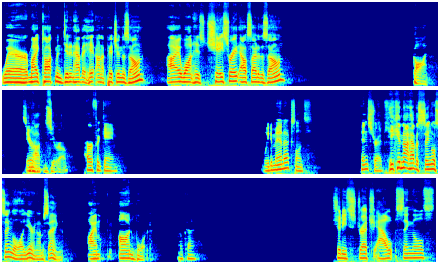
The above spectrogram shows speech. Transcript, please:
where Mike Tauchman didn't have a hit on a pitch in the zone. I want his chase rate outside of the zone gone. Zero. Not zero. Perfect game. We demand excellence. Pinstripes. He could not have a single single all year, and I'm saying I'm on board. okay. Should he stretch out singles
